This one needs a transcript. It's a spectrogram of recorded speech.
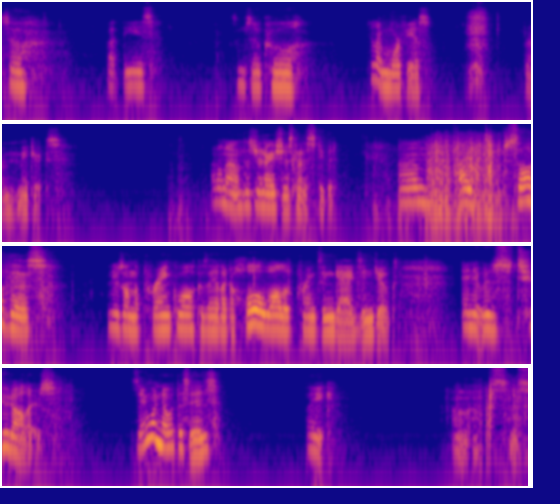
So, bought these. I'm so cool. I feel like Morpheus from Matrix. I don't know. This generation is kind of stupid. Um, I saw this. Was on the prank wall because they had like a whole wall of pranks and gags and jokes. And it was $2. Does anyone know what this is? Like, I don't know. It's, it's,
